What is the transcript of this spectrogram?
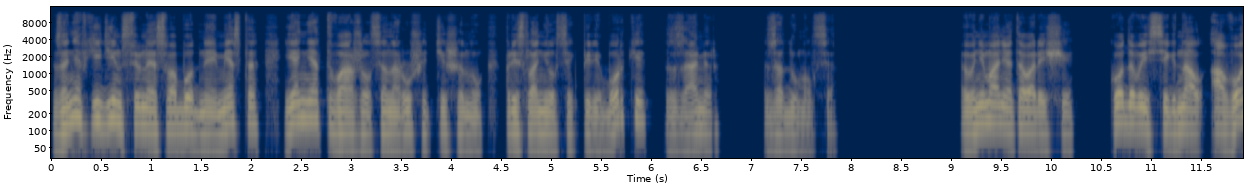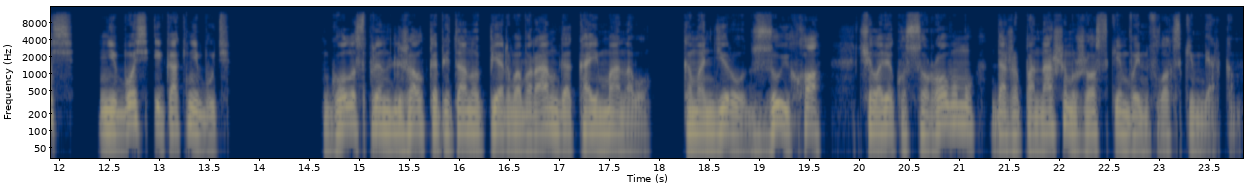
Заняв единственное свободное место, я не отважился нарушить тишину, прислонился к переборке, замер, задумался. «Внимание, товарищи! Кодовый сигнал «Авось», «Небось» и «Как-нибудь». Голос принадлежал капитану первого ранга Кайманову, командиру Цзуйхо, человеку суровому даже по нашим жестким военфлотским меркам.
